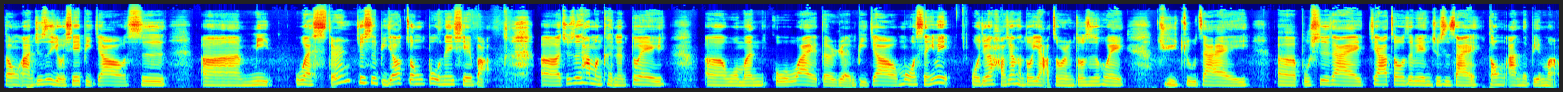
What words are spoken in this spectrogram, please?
东岸，就是有些比较是呃密 Western，就是比较中部那些吧。呃，就是他们可能对呃我们国外的人比较陌生，因为我觉得好像很多亚洲人都是会居住在呃不是在加州这边，就是在东岸那边嘛，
